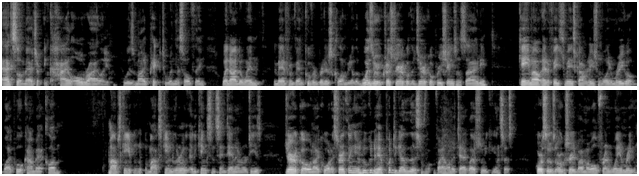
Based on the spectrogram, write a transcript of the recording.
Excellent matchup. And Kyle O'Reilly, who was my pick to win this whole thing, went on to win the man from Vancouver, British Columbia. The Wizard, Chris Jericho of the Jericho Appreciation Society, came out, had a face to face confrontation with William Regal, of Blackpool Combat Club. Mox came, Mox came to the ring with Eddie Kingston, Santana, and Ortiz. Jericho, and I quote, I started thinking who could have put together this violent attack last week against us. Of course, it was orchestrated by my old friend William Regal.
